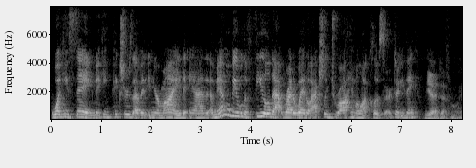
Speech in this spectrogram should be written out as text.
what he's saying, making pictures of it in your mind. And a man will be able to feel that right away. It'll actually draw him a lot closer, don't you think? Yeah, definitely.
